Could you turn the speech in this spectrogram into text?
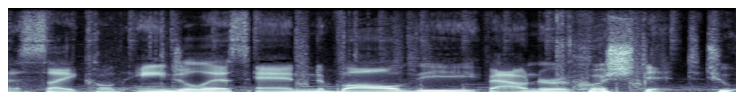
a site called AngelList, and Naval, the founder, pushed it to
